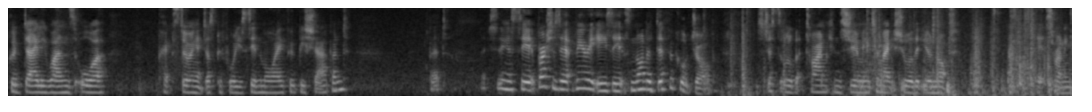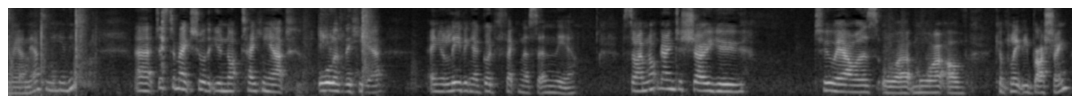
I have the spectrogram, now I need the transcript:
good daily ones or perhaps doing it just before you send them away it be sharpened. But as you can see it brushes out very easy, it's not a difficult job. It's just a little bit time consuming to make sure that you're not, cats running around now, can you hear them? uh, just to make sure that you're not taking out all of the hair and you're leaving a good thickness in there. So I'm not going to show you two hours or more of completely brushing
